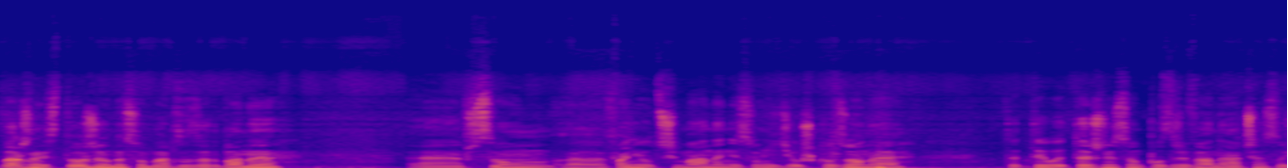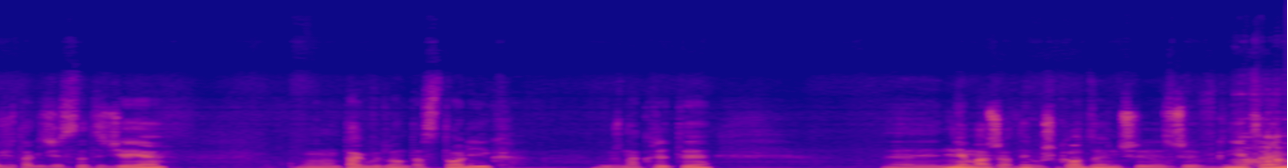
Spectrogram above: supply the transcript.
Ważne jest to, że one są bardzo zadbane, e, są e, fajnie utrzymane, nie są nigdzie uszkodzone. Te tyły też nie są pozrywane, a często się tak niestety dzieje. Mm, Tak wygląda stolik, już nakryty. E, Nie ma żadnych uszkodzeń czy, czy wgnieceń.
